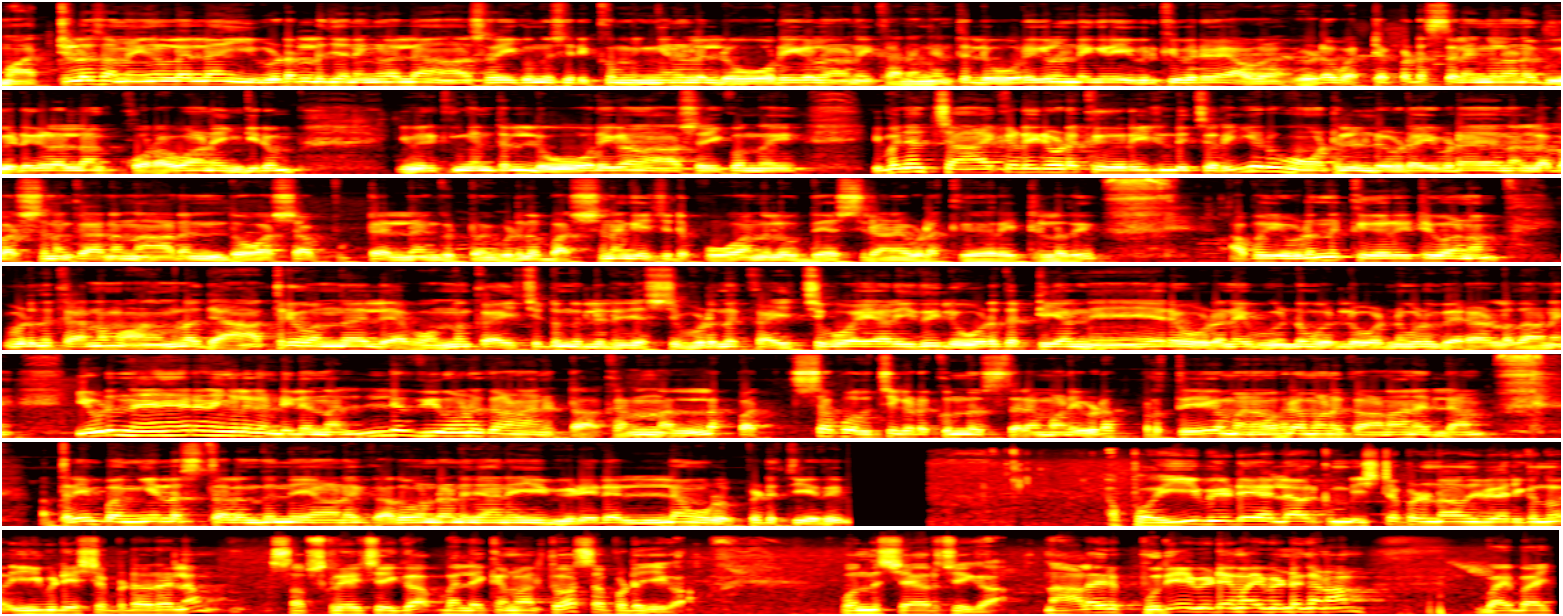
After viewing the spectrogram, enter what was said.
മറ്റുള്ള സമയങ്ങളിലെല്ലാം ഇവിടെയുള്ള ജനങ്ങളെല്ലാം ആശ്രയിക്കുന്നത് ശരിക്കും ഇങ്ങനെയുള്ള ലോറികളാണ്. കാരണം അങ്ങനത്തെ ലോറികൾ ഉണ്ടെങ്കിൽ ഇവർക്ക് ഇവരെ ഇവിടെ ഒറ്റപ്പെട്ട സ്ഥലങ്ങളാണ് വീടുകളെല്ലാം കുറവാണെങ്കിലും ഇവർക്ക് ഇങ്ങനത്തെ ലോറികളാണ് ആശ്രയിക്കുന്നത്. ഇപ്പം ഞാൻ ചായക്കടയിൽ ഇവിടെ കയറിയിട്ടുണ്ട് ചെറിയൊരു ഹോട്ടലുണ്ട് ഇവിടെ. ഇവിടെ നല്ല ഭക്ഷണം കാരണം നാടൻ ദോശ പുട്ട് എല്ലാം കിട്ടും. ഇവിടുന്ന് ഭക്ഷണം കഴിച്ചിട്ട് പോകാമെന്നുള്ള ഉദ്ദേശത്തിലാണ് ഇവിടെ കയറിയിട്ടുള്ളത് അപ്പോൾ ഇവിടുന്ന് കയറിയിട്ട് വേണം. ഇവിടുന്ന് കാരണം നമ്മൾ രാത്രി വന്നതല്ലേ അപ്പോൾ ഒന്നും കഴിച്ചിട്ടൊന്നുമില്ലല്ലോ ജസ്റ്റ് ഇവിടുന്ന് കഴിച്ചു പോയാൽ ഇത് ലോഡ് തട്ടിയാൽ നേരെ ഉടനെ വീണ്ടും ഒരു ലോഡിനും കൂടി വരാനുള്ളതാണ്. ഇവിടെ നേരെ നിങ്ങൾ കണ്ടില്ല നല്ല വ്യൂ ആണ് കാണാനിട്ടാ. കാരണം നല്ല പച്ച പൊതിച്ച് കിടക്കുന്ന സ്ഥലമാണ്. ഇവിടെ പ്രത്യേക മനോഹരമാണ് കാണാനെല്ലാം. അത്രയും ഭംഗിയുള്ള സ്ഥലം തന്നെയാണ്. അതുകൊണ്ടാണ് ഞാൻ ഈ വീഡിയോയിലെല്ലാം ഉൾപ്പെടുത്തിയത്. അപ്പോൾ ഈ വീഡിയോ എല്ലാവർക്കും ഇഷ്ടപ്പെടണമെന്ന് വിചാരിക്കുന്നു. ഈ വീഡിയോ ഇഷ്ടപ്പെട്ടവരെല്ലാം സബ്സ്ക്രൈബ് ചെയ്യുക ബെല്ലൈക്കൺ മാർത്തുക സപ്പോർട്ട് ചെയ്യുക. ഒന്ന് ഷെയർ ചെയ്യുക. നാളെ ഒരു പുതിയ വീഡിയോയുമായി വീണ്ടും കാണാം. Bye bye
